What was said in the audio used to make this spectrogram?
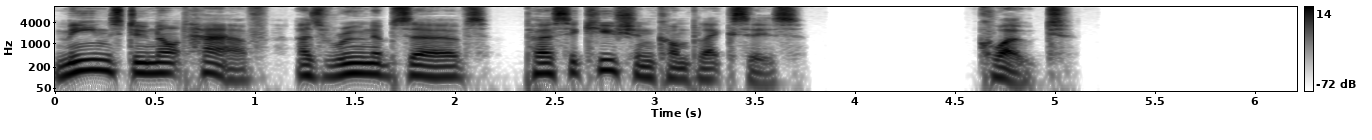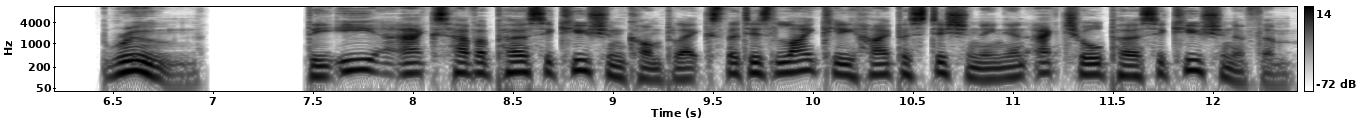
Memes do not have, as Rune observes, persecution complexes. Quote Rune. The EACs have a persecution complex that is likely hyperstitioning an actual persecution of them.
